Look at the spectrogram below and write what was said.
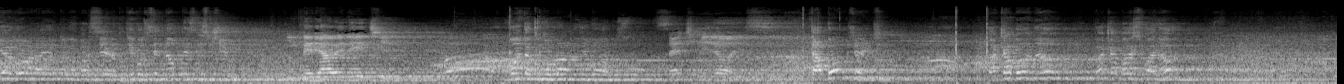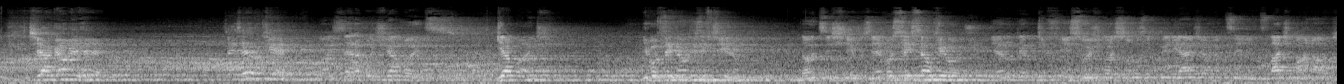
E agora, Ailton, meu parceiro, porque você não desistiu. Imperial Elite, Quanto acumulado de bônus? 7 milhões. Tá bom, gente? Tá acabando, não? Vai acabar isso mais não? Tiagão e Rê. Vocês eram o quê? Nós éramos diamantes. Diamante. E vocês não desistiram. Não desistimos. E Era, vocês são o que hoje? era um tempo difícil. Hoje nós somos Imperiais Diamantes Elites, lá de Manaus.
